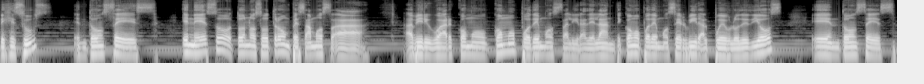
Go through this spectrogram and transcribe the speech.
Jesús. Entonces, en eso todos nosotros empezamos a, averiguar cómo, cómo podemos salir adelante, cómo podemos servir al pueblo de Dios. Entonces,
